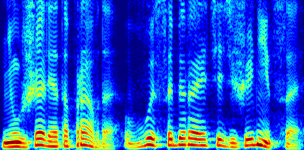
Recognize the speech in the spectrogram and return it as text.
«Неужели это правда? Вы собираетесь жениться?»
